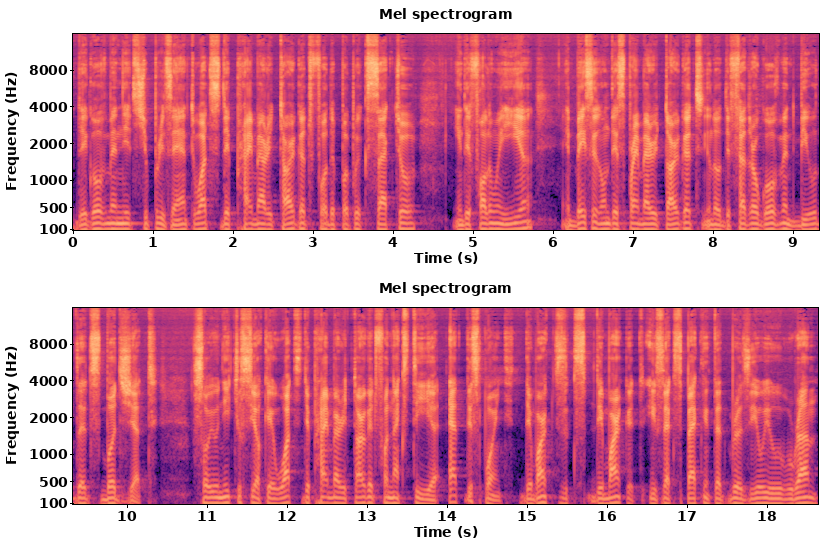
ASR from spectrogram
the government needs to present what's the primary target for the public sector in the following year. And based on this primary target, you know, the federal government builds its budget. So you need to see, okay, what's the primary target for next year? At this point, the market the market is expecting that Brazil will run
